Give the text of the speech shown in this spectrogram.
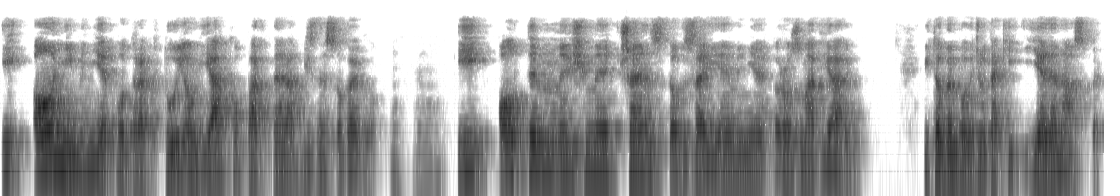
i oni mnie potraktują jako partnera biznesowego. Mhm. I o tym myśmy często wzajemnie rozmawiali. I to bym powiedział taki jeden aspekt.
